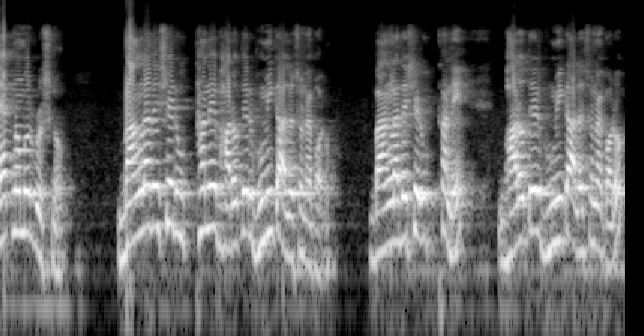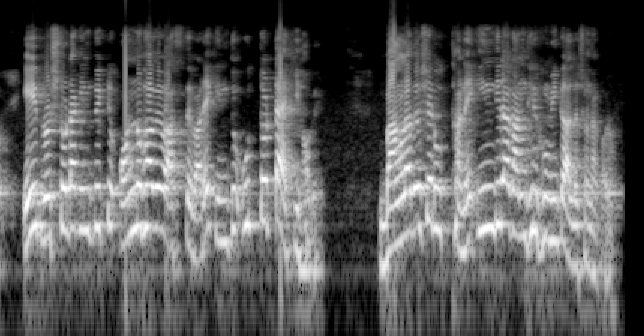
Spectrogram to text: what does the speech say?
এক নম্বর প্রশ্ন, বাংলাদেশের উত্থানে ভারতের ভূমিকা আলোচনা করো। বাংলাদেশের উত্থানে ভারতের ভূমিকা আলোচনা করো। এই প্রশ্নটা কিন্তু একটু অন্যভাবেও আসতে পারে, কিন্তু উত্তরটা একই হবে। বাংলাদেশের উত্থানে ইন্দিরা গান্ধীর ভূমিকা আলোচনা করো।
